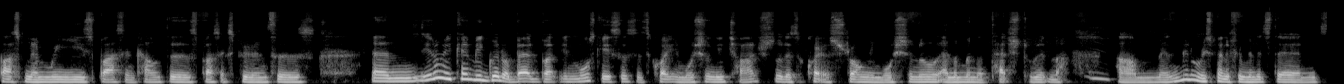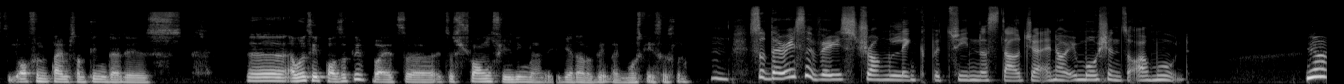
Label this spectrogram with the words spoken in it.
past memories, past encounters, past experiences. And, you know, it can be good or bad, but in most cases, it's quite emotionally charged. So there's quite a strong emotional element attached to it. Mm. Um, and, you know, we spend a few minutes there, and it's oftentimes something that is uh, I wouldn't say positive, but it's a it's a strong feeling that you get out of it, like most cases. Hmm. So there is a very strong link between nostalgia and our emotions or our mood. Yeah,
